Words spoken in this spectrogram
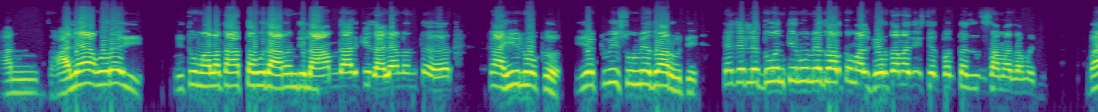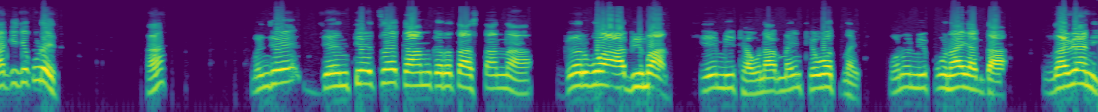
आणि झाल्यावरही मी तुम्हाला तर आता उदाहरण दिलं. आमदारकी झाल्यानंतर काही लोक एकवीस उमेदवार होते. त्याच्यातले दोन तीन उमेदवार तुम्हाला फिरताना दिसतात फक्त समाजामध्ये. बाकीचे कुठे आहेत? हा? म्हणजे जनतेचं काम करत असताना गर्व अभिमान हे मी ठेवणार नाही ठेवत नाही. म्हणून मी पुन्हा एकदा नव्याने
